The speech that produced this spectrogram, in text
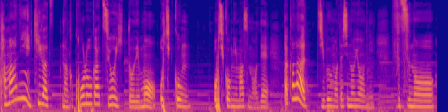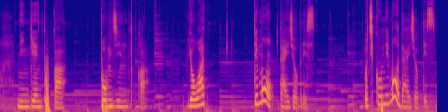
たまに気がなんか心が強い人でも落ち込ん落ち込みますのでだから自分私のように普通の人間とか凡人とか弱っても大丈夫です。落ち込んでも大丈夫です。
